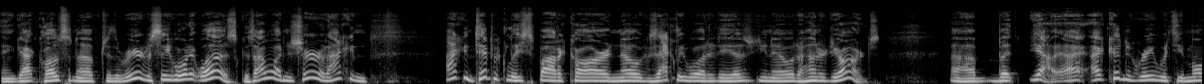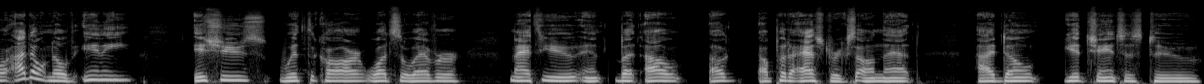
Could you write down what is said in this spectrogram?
and got close enough to the rear to see what it was because I wasn't sure. And I can, I can typically spot a car and know exactly what it is, you know, at hundred yards. Uh, but yeah, I, I couldn't agree with you more. I don't know of any issues with the car whatsoever, Matthew. And but I'll I'll I'll put an asterisk on that. I don't get chances to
